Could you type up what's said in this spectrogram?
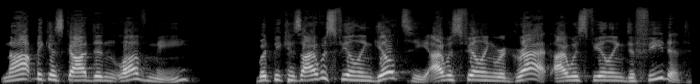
Not because God didn't love me, but because I was feeling guilty. I was feeling regret. I was feeling defeated.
